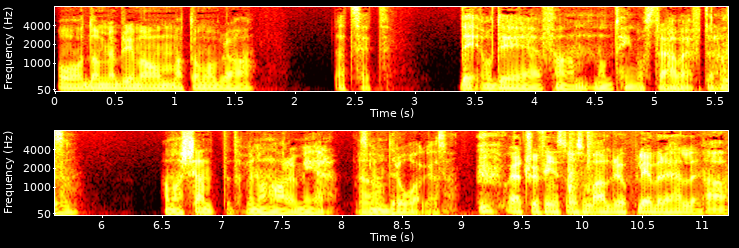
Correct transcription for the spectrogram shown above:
och de jag bryr mig om, att de mår bra. That's it. Det, och det är fan någonting att sträva efter alltså. Mm. Har man känt det, då vill man ha det mer. Som Ja. en drog alltså. Och jag tror det finns de som aldrig upplever det heller. Ja.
